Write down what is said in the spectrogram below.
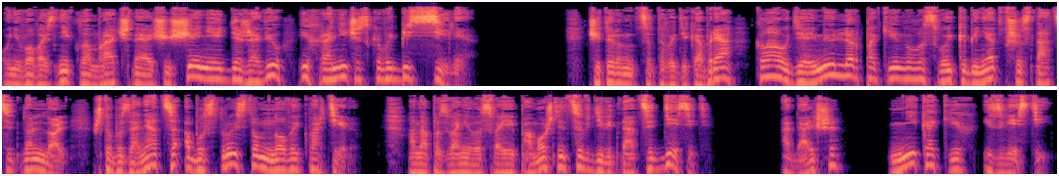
У него возникло мрачное ощущение дежавю и хронического бессилия. 14 декабря Клаудия Мюллер покинула свой кабинет в 16.00, чтобы заняться обустройством новой квартиры. Она позвонила своей помощнице в 19.10. А дальше никаких известий.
